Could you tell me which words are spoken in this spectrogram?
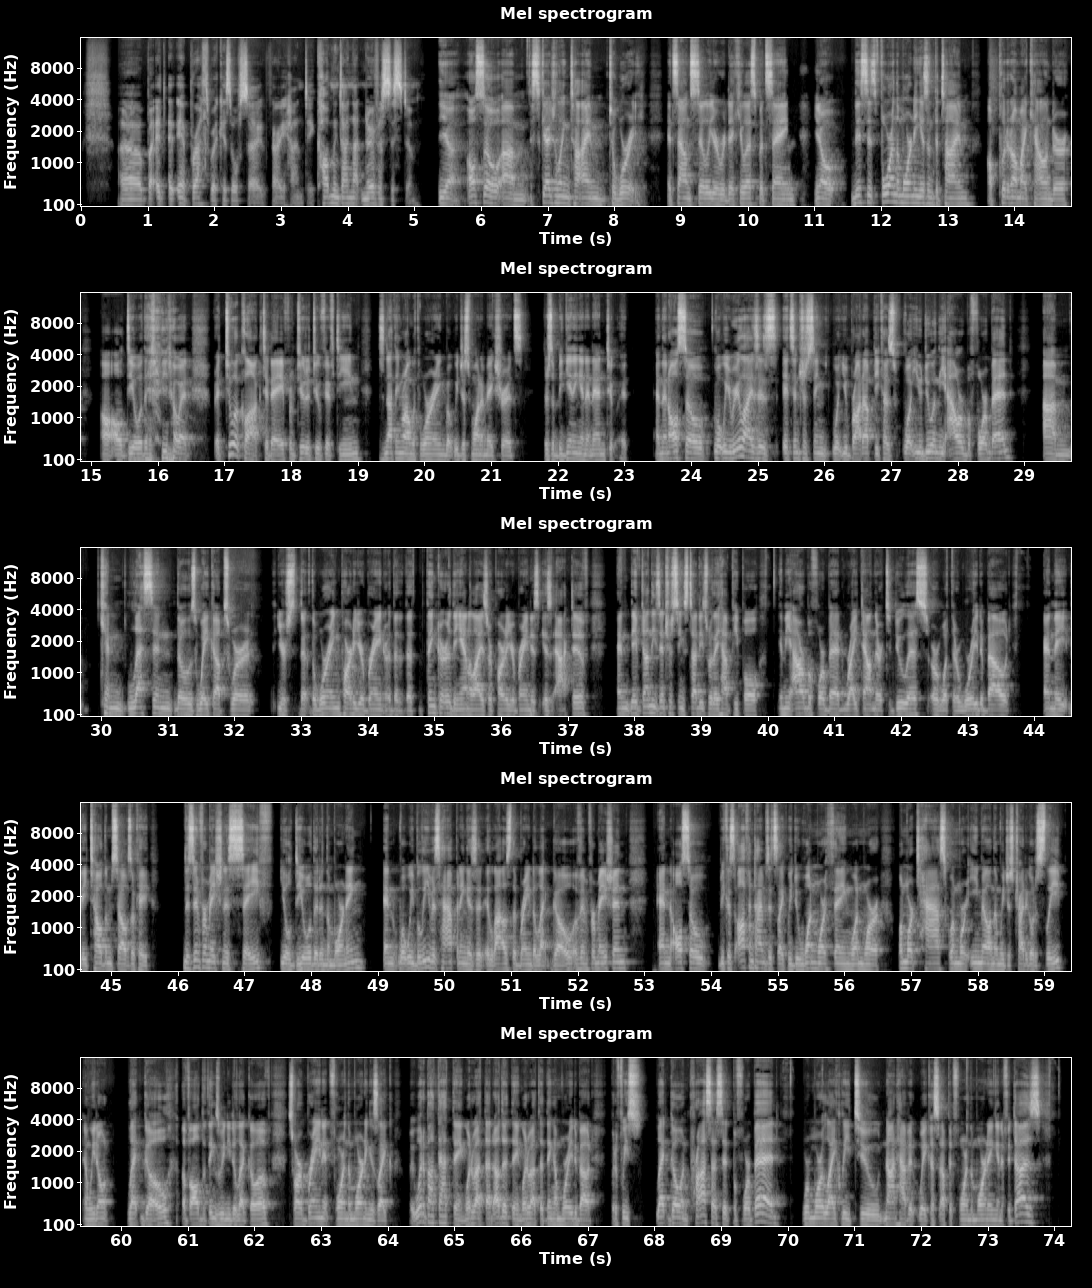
Uh, but it, it, yeah, breath work is also very handy, calming down that nervous system. Yeah. Also, um, scheduling time to worry. It sounds silly or ridiculous, but saying, you know, this is four in the morning isn't the time. I'll put it on my calendar. I'll, I'll deal with it, you know, at, at two o'clock today from two to two fifteen. There's nothing wrong with worrying, but we just want to make sure it's there's a beginning and an end to it. And then also, what we realize is it's interesting what you brought up because what you do in the hour before bed um, can lessen those wake ups where your the, the, worrying part of your brain or the, the thinker, the analyzer part of your brain is, is active. And they've done these interesting studies where they have people in the hour before bed write down their to-do lists or what they're worried about. And they they tell themselves, okay, this information is safe. You'll deal with it in the morning. And what we believe is happening is it allows the brain to let go of information and also because oftentimes it's like we do one more thing one more one more task one more email and then we just try to go to sleep and we don't let go of all the things we need to let go of so our brain at four in the morning is like wait what about that thing what about that other thing what about that thing i'm worried about but if we let go and process it before bed we're more likely to not have it wake us up at four in the morning and if it does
